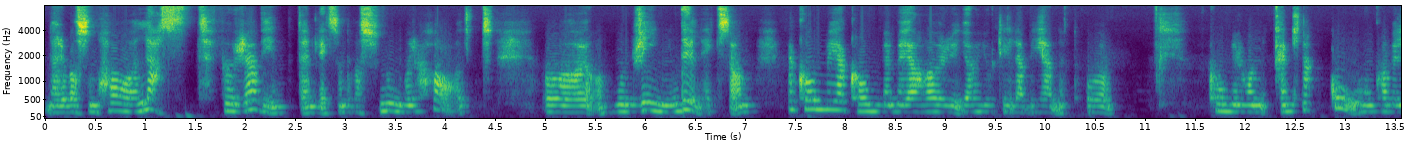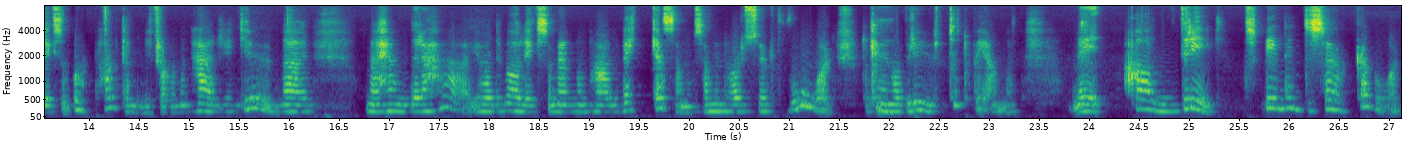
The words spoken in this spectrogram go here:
när det var som halast förra vintern, liksom, det var snorhalt. Och hon ringde liksom. Jag kommer, jag kommer, men jag har, jag har gjort illa benet. Och kommer hon, kan knappt gå. Hon kommer liksom upphalkande. Vi frågar, men herregud, när, när hände det här? Ja, det var liksom en och en halv vecka sedan. Hon sa, men har du sökt vård? Du kan ju ha brutit benet. Nej, aldrig vill inte söka vård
